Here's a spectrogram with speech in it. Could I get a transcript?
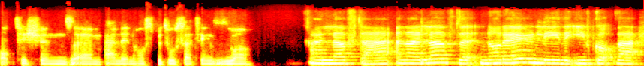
opticians um, and in hospital settings as well. I love that. And I love that not only that you've got that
